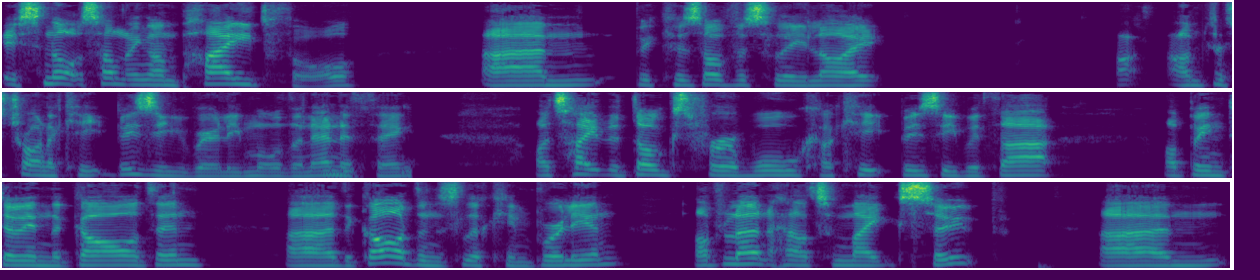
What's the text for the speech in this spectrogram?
it's not something I'm paid for um, because obviously, like, I, I'm just trying to keep busy really more than mm. anything. I take the dogs for a walk. I keep busy with that. I've been doing the garden. Uh, the garden's looking brilliant. I've learned how to make soup, um,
